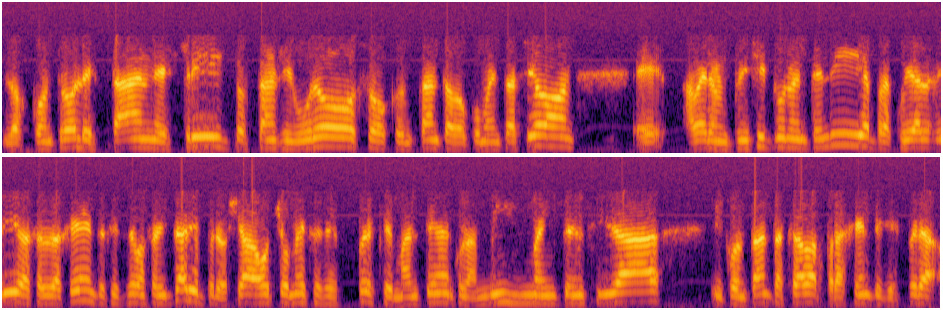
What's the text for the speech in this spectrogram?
los controles tan estrictos, tan rigurosos, con tanta documentación, eh, a ver, en principio uno entendía para cuidar la vida, salud de la gente, el sistema sanitario, pero ya ocho meses después que mantengan con la misma intensidad y con tantas trabas para gente que espera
